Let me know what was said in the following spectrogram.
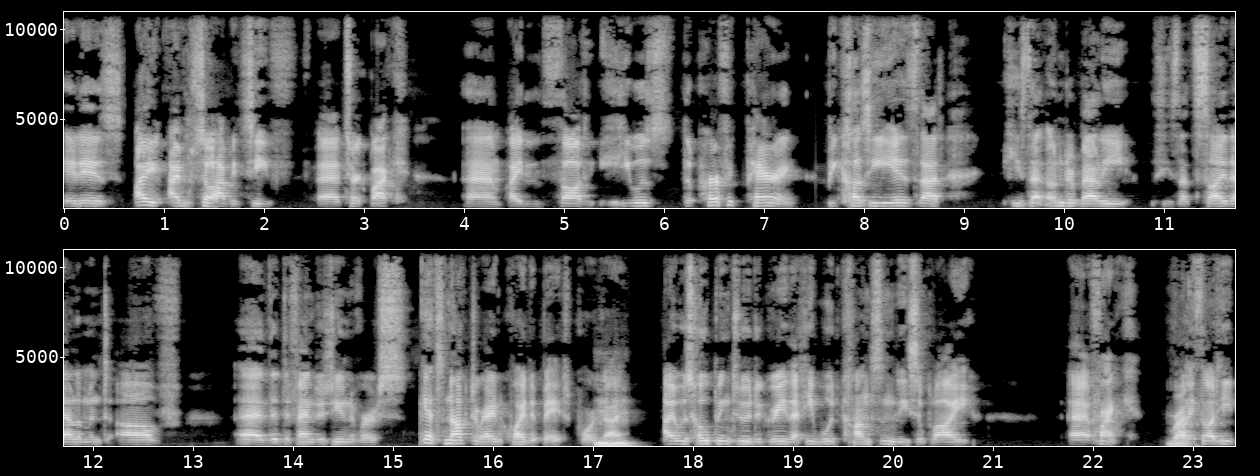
it is. I I'm so happy to see uh, Turk back. Um, I thought he was the perfect pairing because he is that he's that underbelly, he's that side element of uh, the Defenders universe. Gets knocked around quite a bit, poor guy. Mm. I was hoping to a degree that he would constantly supply uh, Frank. Right. I thought he'd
